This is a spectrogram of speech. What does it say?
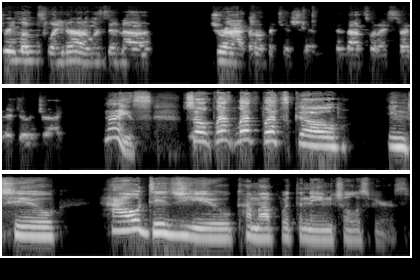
three months later, I was in a drag competition, and that's when I started doing drag. Nice. So let let let's go into how did you come up with the name Chola Spears?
